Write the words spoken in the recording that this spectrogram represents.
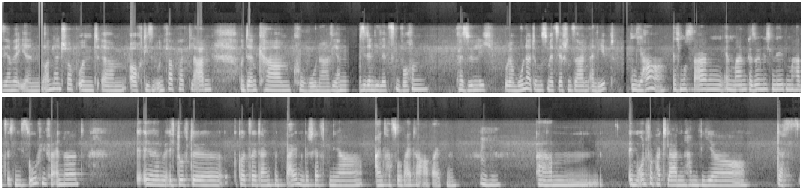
Sie haben ja Ihren Online-Shop und ähm, auch diesen Unverpacktladen. Und dann kam Corona. Wie haben Sie denn die letzten Wochen persönlich oder Monate, muss man jetzt ja schon sagen, erlebt? Ja, ich muss sagen, in meinem persönlichen Leben hat sich nicht so viel verändert. Äh, ich durfte Gott sei Dank mit beiden Geschäften ja einfach so weiterarbeiten. Mhm. Ähm, Im Unverpacktladen haben wir das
